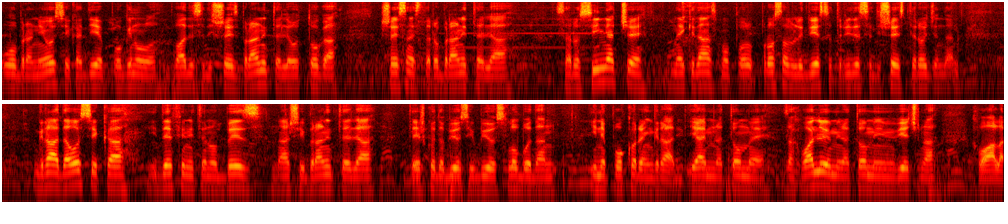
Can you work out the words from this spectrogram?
u obrani Osijeka gdje je poginulo 26 branitelja, od toga 16 branitelja sa Rosinjače. Neki dan smo proslavili 236. rođendan grada Osijeka i definitivno bez naših branitelja teško da bi Osijek bio slobodan i nepokoren grad. Ja im na tome zahvaljujem i na tome im vječna hvala.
